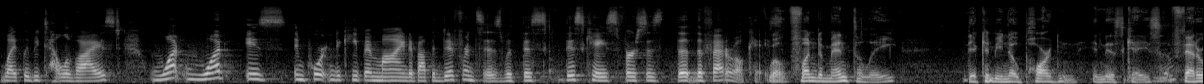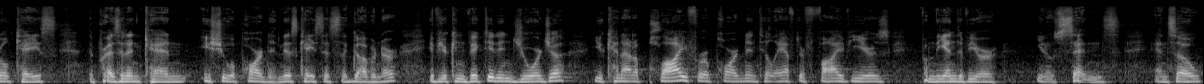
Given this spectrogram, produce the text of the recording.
likely be televised. What what is important to keep in mind about the differences with this this case versus the, the federal case? Well, fundamentally, there can be no pardon in this case. A federal case, the president can issue a pardon. In this case, it's the governor. If you're convicted in Georgia, you cannot apply for a pardon until after five years from the end of your you know, sentence. And so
